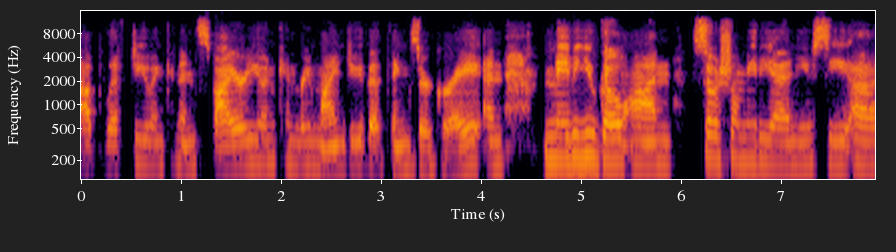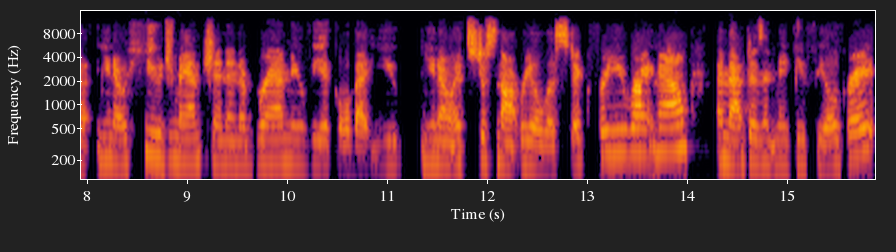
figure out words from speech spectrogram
uplift you and can inspire you and can remind you that things are great. And maybe you go on social media and you see a, you know, huge mansion and a brand new vehicle that you, you know, it's just not realistic for you right now. And that doesn't make you feel great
